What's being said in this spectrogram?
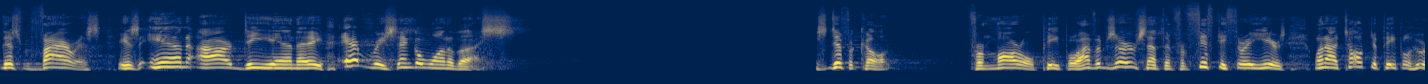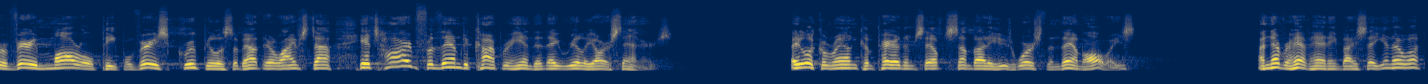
This virus is in our DNA, every single one of us. It's difficult for moral people. I've observed something for 53 years. When I talk to people who are very moral people, very scrupulous about their lifestyle, it's hard for them to comprehend that they really are sinners. They look around, compare themselves to somebody who's worse than them always. I never have had anybody say, you know what,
